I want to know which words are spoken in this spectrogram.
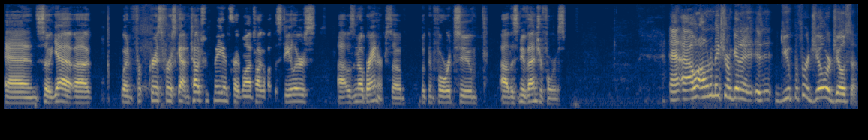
And so, yeah, uh, when f- Chris first got in touch with me and said, "Want to talk about the Steelers?" Uh, it was a no-brainer. So, looking forward to uh, this new venture for us. And I, want to make sure I'm gonna. Is, do you prefer Joe or Joseph?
